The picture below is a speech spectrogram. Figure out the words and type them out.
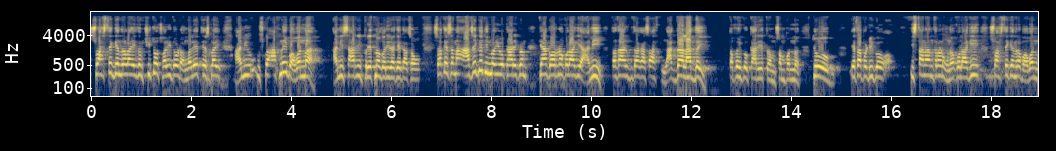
स्वास्थ्य केन्द्रलाई एकदम छिटो छरितो ढङ्गले त्यसलाई हामी उसको आफ्नै भवनमा हामी सार्ने प्रयत्न गरिरहेका छौँ। सकेसम्म आजकै दिनमा यो कार्यक्रम त्यहाँ गर्नको लागि हामी तदारुकताका साथ लाग्दा लाग्दै तपाईँको कार्यक्रम सम्पन्न त्यो यतापट्टिको स्थानान्तरण हुनको लागि स्वास्थ्य केन्द्र भवन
